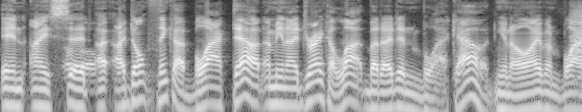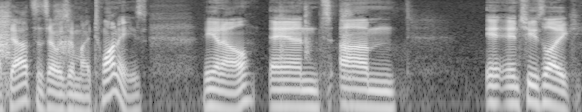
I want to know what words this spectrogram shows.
And I said, I, I don't think I blacked out. I mean, I drank a lot, but I didn't black out. You know, I haven't blacked out since I was in my 20s, you know? And, um, and, and she's like,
